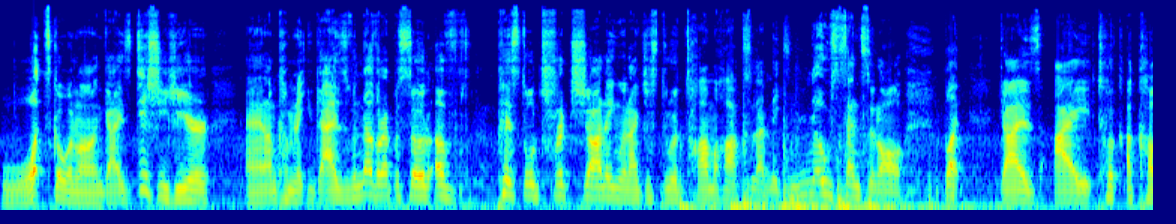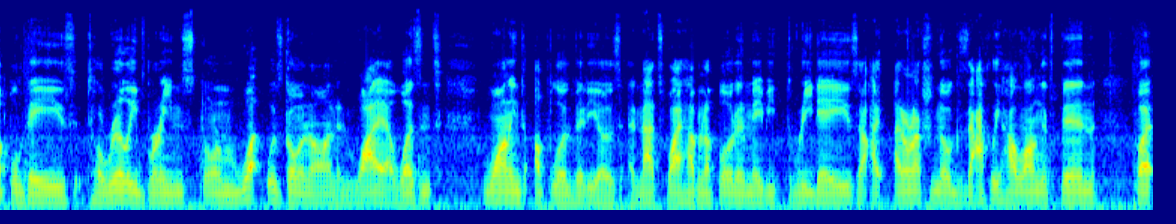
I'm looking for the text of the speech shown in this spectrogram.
What's going on, guys? Dishy here, and I'm coming at you guys with another episode of pistol trick shotting when I just threw a tomahawk, so that makes no sense at all. But, guys, I took a couple days to really brainstorm what was going on and why I wasn't wanting to upload videos, and that's why I haven't uploaded in maybe three days. I, I don't actually know exactly how long it's been, but,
